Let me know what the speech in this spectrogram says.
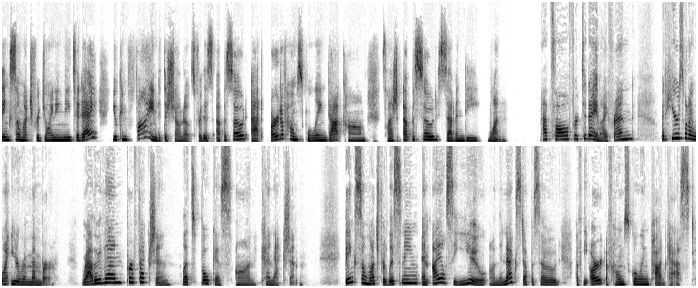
Thanks so much for joining me today. You can find the show notes for this episode at artofhomeschooling.com slash episode 71. That's all for today, my friend. But here's what I want you to remember. Rather than perfection, let's focus on connection. Thanks so much for listening, and I'll see you on the next episode of the Art of Homeschooling podcast.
